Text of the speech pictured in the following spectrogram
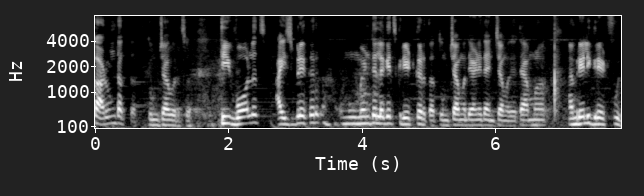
काढून टाकतात तुमच्यावरचं. ती वॉलच आईस ब्रेकर मुवमेंट ते लगेच क्रिएट करतात तुमच्यामध्ये आणि त्यांच्यामध्ये. त्यामुळं I am really grateful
